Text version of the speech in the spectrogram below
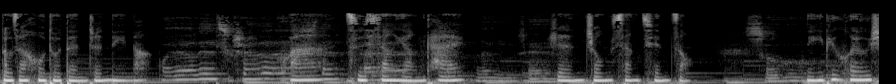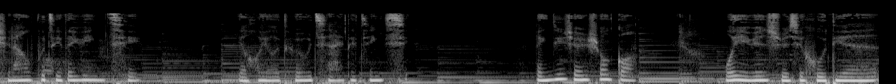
都在后头等着你呢。花自向阳开，人终向前走。你一定会有始料不及的运气，也会有突如其来的惊喜。林清玄说过：“我也愿学习蝴蝶。”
